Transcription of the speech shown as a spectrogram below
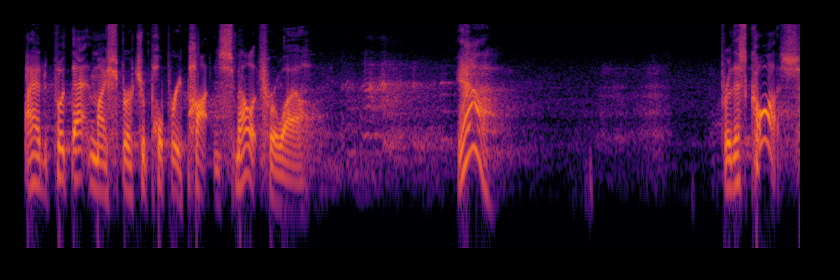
I had to put that in my spiritual potpourri pot and smell it for a while. Yeah. For this cause.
